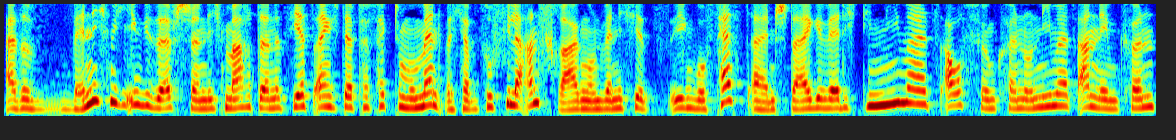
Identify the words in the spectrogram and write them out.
also wenn ich mich irgendwie selbstständig mache, dann ist jetzt eigentlich der perfekte Moment, weil ich habe so viele Anfragen und wenn ich jetzt irgendwo fest einsteige, werde ich die niemals ausführen können und niemals annehmen können.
